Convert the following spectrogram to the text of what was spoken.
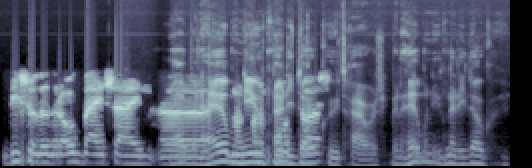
die zullen er ook bij zijn. Ja, ik ben heel benieuwd naar die docu trouwens. Ik ben heel benieuwd naar die docu.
